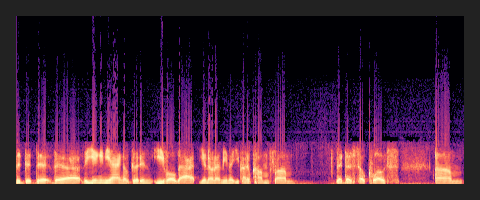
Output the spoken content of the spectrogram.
the the the the the yin and yang of good and evil that you know what I mean that you kind of come from that that's so close. Um,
